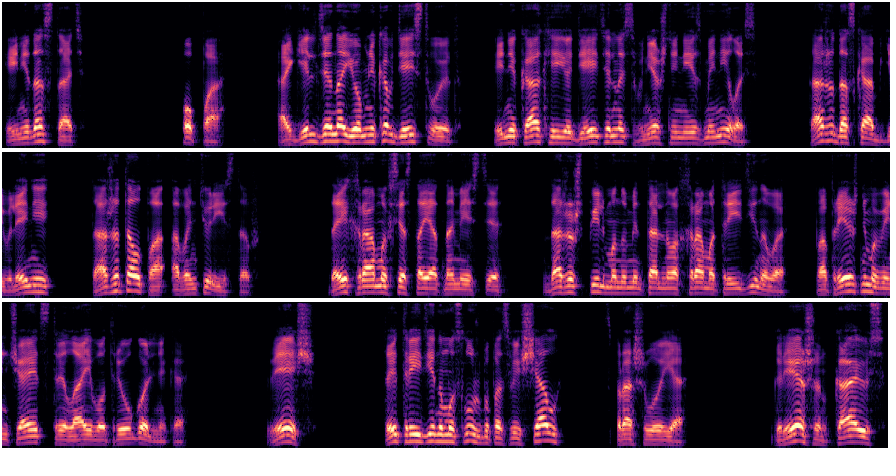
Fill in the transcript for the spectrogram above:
И не достать». Опа! А гильдия наемников действует, и никак ее деятельность внешне не изменилась. Та же доска объявлений, та же толпа авантюристов. Да и храмы все стоят на месте. Даже шпиль монументального храма Триединого — по-прежнему венчает стрела его треугольника. «Вещь! Ты триединому службу посвящал?» — спрашиваю я. «Грешен, каюсь»,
